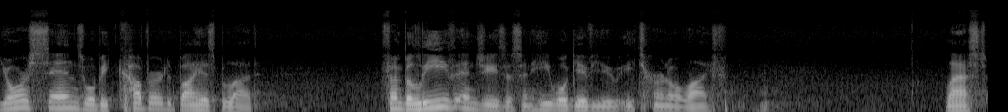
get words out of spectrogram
your sins will be covered by his blood. Friend, believe in Jesus and he will give you eternal life. Last,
